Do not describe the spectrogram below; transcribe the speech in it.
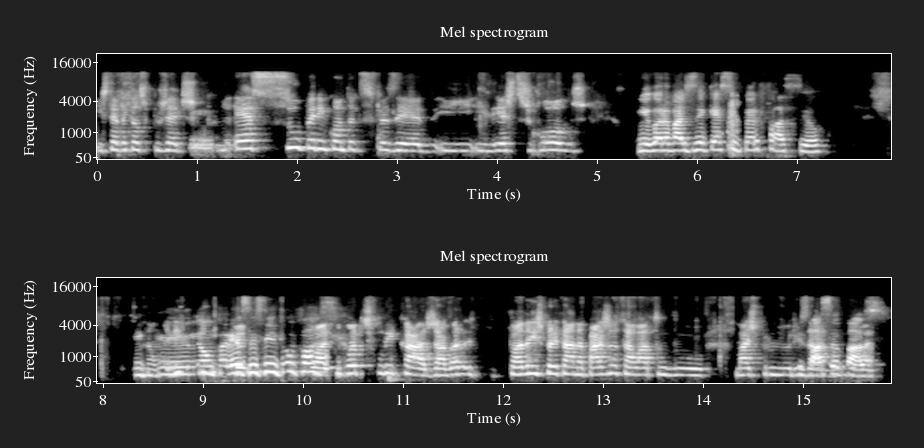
Isto é daqueles projetos que é super em conta de se fazer e, e estes rolos e agora vais dizer que é super fácil. E não, que não parece assim tão fácil. Olha, vou-te explicar, já agora podem espreitar na página, está lá tudo mais pormenorizado. Passo a passo.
